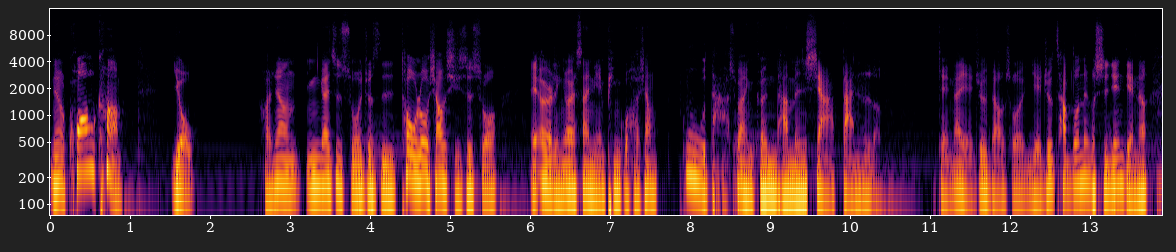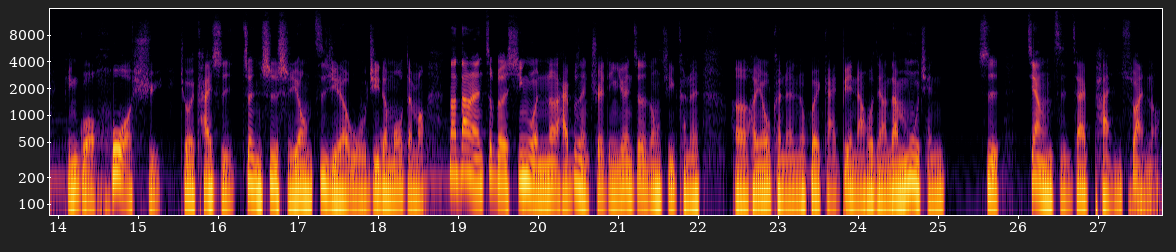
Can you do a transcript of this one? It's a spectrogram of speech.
那个 Qualcomm 有好像应该是说，就是透露消息是说，哎，二零二三年苹果好像不打算跟他们下单了。OK，那也就是比方说，也就差不多那个时间点呢，苹果或许就会开始正式使用自己的五 G 的 modem。那当然，这个新闻呢还不是很确定，因为这个东西可能呃很有可能会改变啊或怎样，但目前是这样子在盘算哦。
